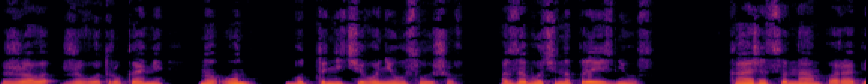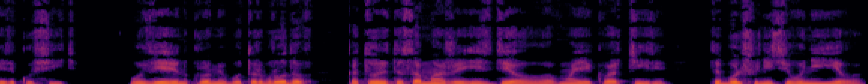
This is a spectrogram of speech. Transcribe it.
сжала живот руками, но он, будто ничего не услышав, озабоченно произнес. — Кажется, нам пора перекусить. Уверен, кроме бутербродов, которые ты сама же и сделала в моей квартире, ты больше ничего не ела.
